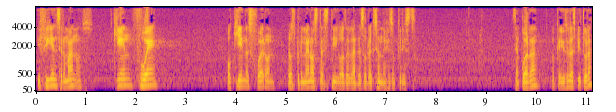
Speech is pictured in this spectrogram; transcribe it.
Y fíjense, hermanos, ¿quién fue o quiénes fueron los primeros testigos de la resurrección de Jesucristo. ¿Se acuerdan lo que dice la escritura?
